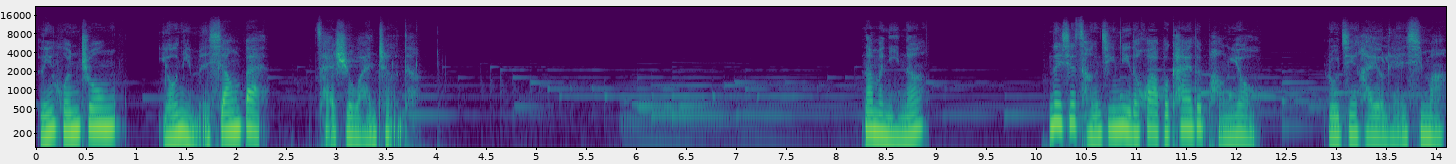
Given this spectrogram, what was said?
灵魂中有你们相伴，才是完整的。那么你呢？那些曾经腻得化不开的朋友，如今还有联系吗？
